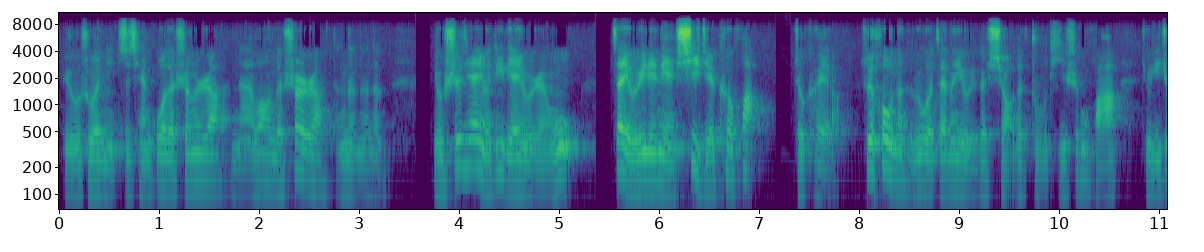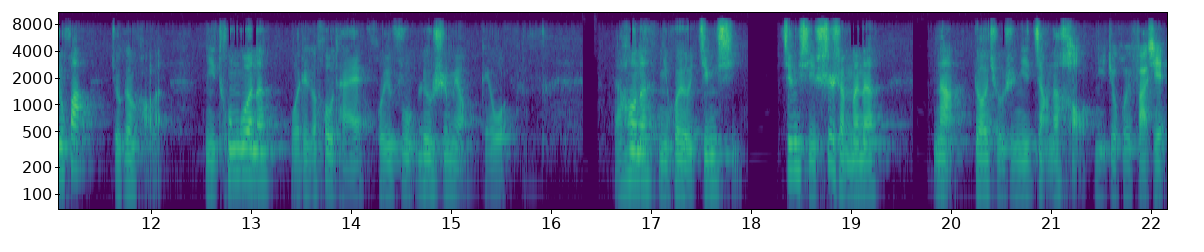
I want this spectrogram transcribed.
比如说你之前过的生日啊，难忘的事儿啊，等等等等。有时间、有地点、有人物，再有一点点细节刻画就可以了。最后呢，如果再能有一个小的主题升华，就一句话就更好了。你通过呢，我这个后台回复六十秒给我，然后呢，你会有惊喜。惊喜是什么呢？那要求是你讲得好，你就会发现。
